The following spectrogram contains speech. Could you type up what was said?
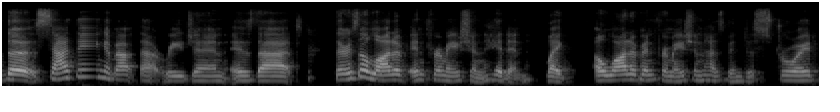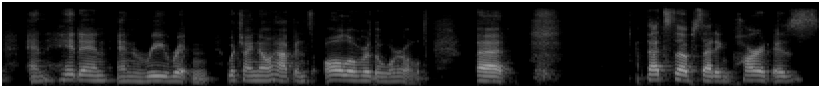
the sad thing about that region is that there's a lot of information hidden like a lot of information has been destroyed and hidden and rewritten which i know happens all over the world. But that's the upsetting part is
